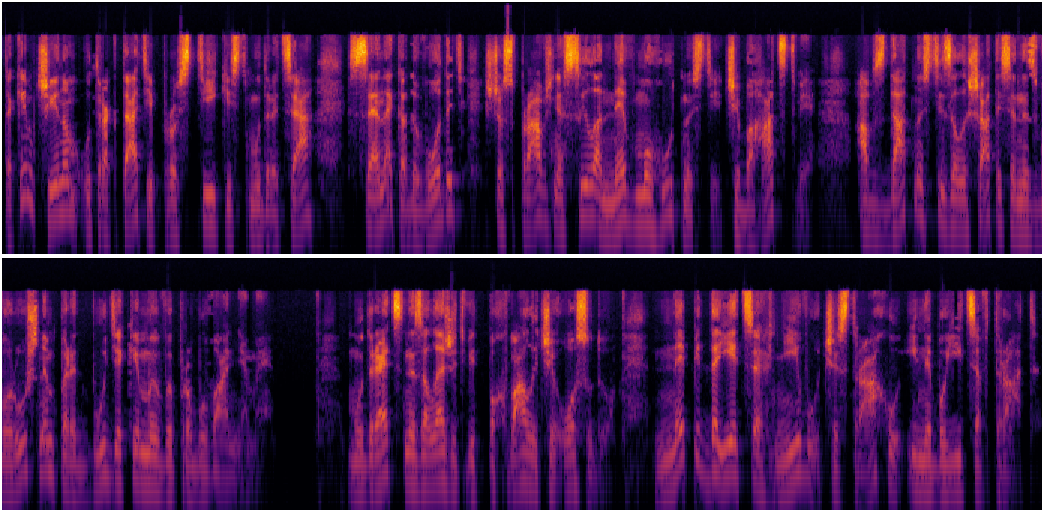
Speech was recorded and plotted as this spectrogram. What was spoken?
Таким чином, у трактаті про стійкість мудреця Сенека доводить, що справжня сила не в могутності чи багатстві, а в здатності залишатися незворушним перед будь-якими випробуваннями. Мудрець не залежить від похвали чи осуду, не піддається гніву чи страху і не боїться втрат.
